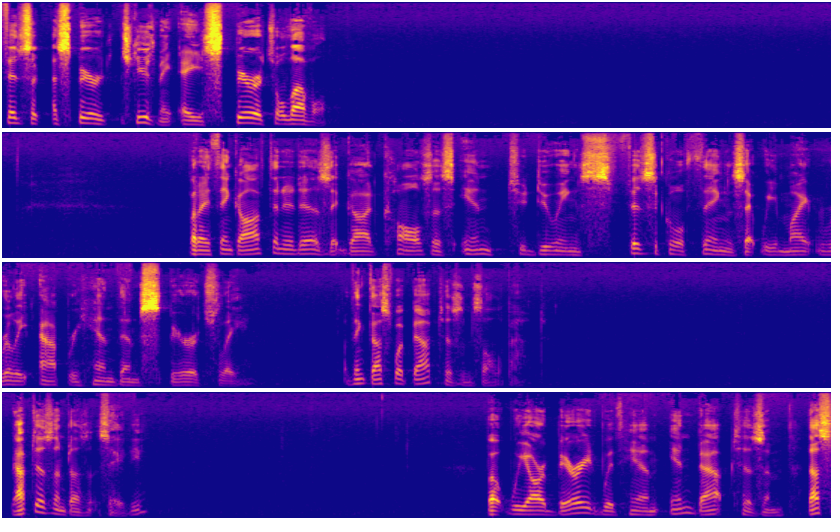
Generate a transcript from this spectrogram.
physical, spirit, excuse me, a spiritual level. But I think often it is that God calls us into doing physical things that we might really apprehend them spiritually. I think that's what baptism's all about. Baptism doesn't save you. But we are buried with him in baptism. That's,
